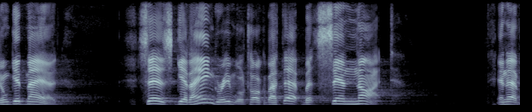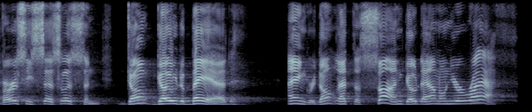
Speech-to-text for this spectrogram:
Don't get mad. Says, get angry, and we'll talk about that, but sin not. In that verse, he says, listen, don't go to bed angry. Don't let the sun go down on your wrath.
